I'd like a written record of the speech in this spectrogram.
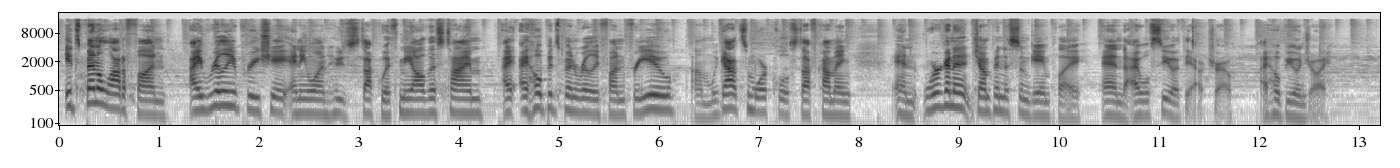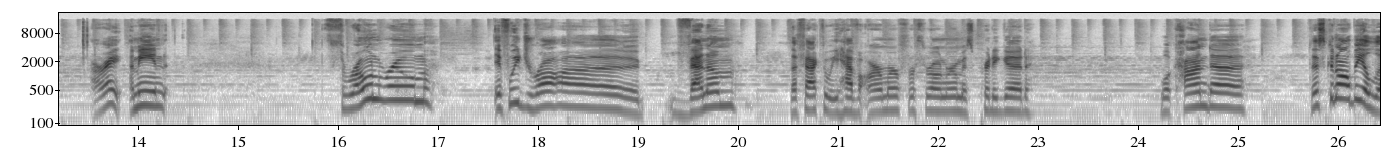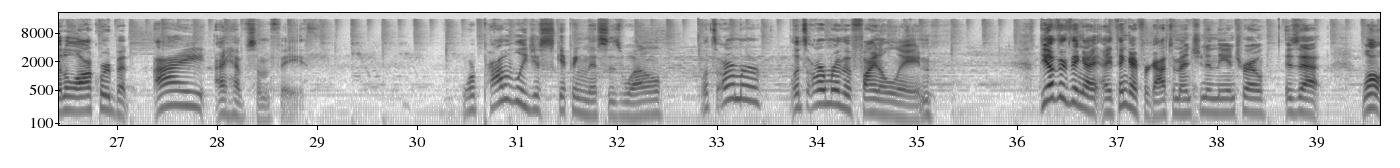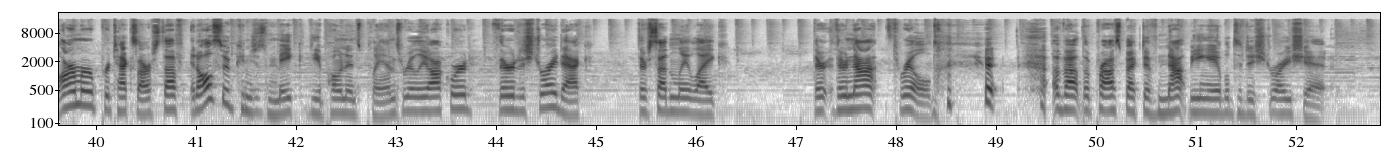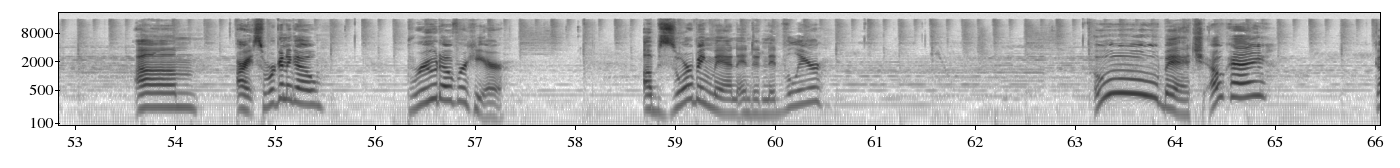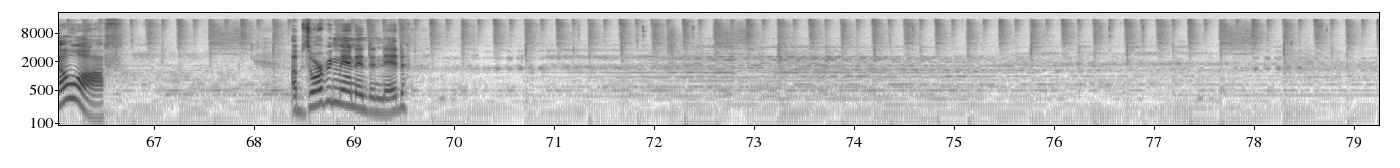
it's been a lot of fun. I really appreciate anyone who's stuck with me all this time. I, I hope it's been really fun for you. Um, we got some more cool stuff coming, and we're gonna jump into some gameplay. And I will see you at the outro. I hope you enjoy. All right. I mean, throne room if we draw Venom, the fact that we have armor for Throne Room is pretty good. Wakanda, this can all be a little awkward, but I I have some faith. We're probably just skipping this as well. Let's armor, let's armor the final lane. The other thing I, I think I forgot to mention in the intro is that while armor protects our stuff, it also can just make the opponent's plans really awkward. If they're a destroy deck, they're suddenly like, they're they're not thrilled about the prospect of not being able to destroy shit. Um, all right, so we're gonna go Brood over here, Absorbing Man into Nidavellir. Ooh, bitch. Okay. Go off. Absorbing Man into Nid.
